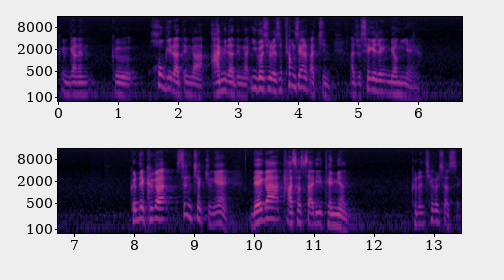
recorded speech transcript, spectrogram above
그러니까는 그 혹이라든가 암이라든가 이것을 위해서 평생을 바친 아주 세계적인 명의예요. 그런데 그가 쓴 책 중에 내가 다섯 살이 되면 그런 책을 썼어요.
